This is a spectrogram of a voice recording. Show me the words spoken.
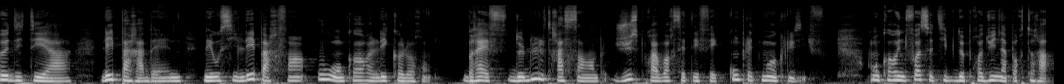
EDTA, les parabènes, mais aussi les parfums ou encore les colorants. Bref, de l'ultra simple, juste pour avoir cet effet complètement occlusif. Encore une fois, ce type de produit n'apportera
